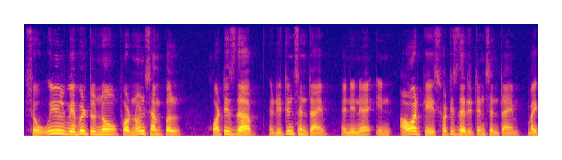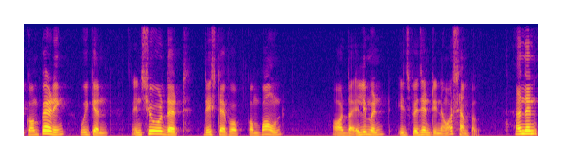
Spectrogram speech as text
so we will be able to know for known sample what is the retention time and in, a, in our case what is the retention time by comparing we can ensure that this type of compound or the element is present in our sample. And then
